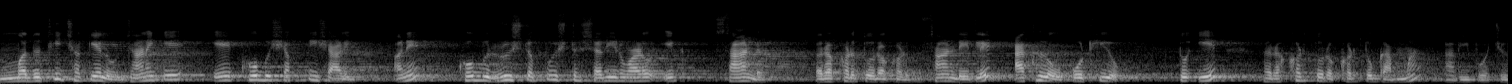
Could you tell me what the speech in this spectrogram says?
મદથી છકેલો, જાણે કે એ ખૂબ શક્તિશાળી અને ખૂબ હૃષ્ટપુષ્ટ શરીરવાળો એક સાંડ રખડતો રખડતો, સાંડ એટલે આખલો, કોઠીઓ. તો એ રખડતો રખડતો ગામમાં આવી પહોંચ્યો.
